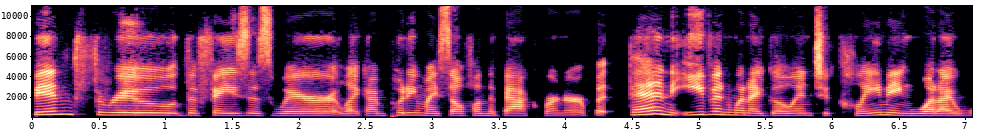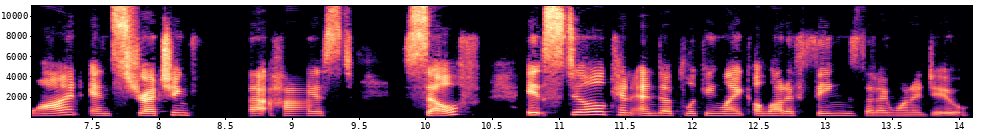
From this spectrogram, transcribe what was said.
been through the phases where like I'm putting myself on the back burner, but then even when I go into claiming what I want and stretching that highest self, it still can end up looking like a lot of things that I want to do.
